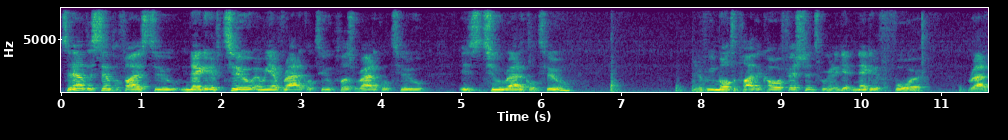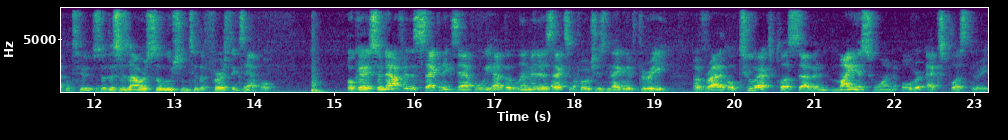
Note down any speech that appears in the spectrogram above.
So now this simplifies to negative 2, and we have radical 2 plus radical 2 is 2 radical 2. And if we multiply the coefficients, we're going to get negative 4 radical 2. So this is our solution to the first example. Okay, so now for the second example, we have the limit as x approaches negative 3 of radical 2x plus 7 minus 1 over x plus 3.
